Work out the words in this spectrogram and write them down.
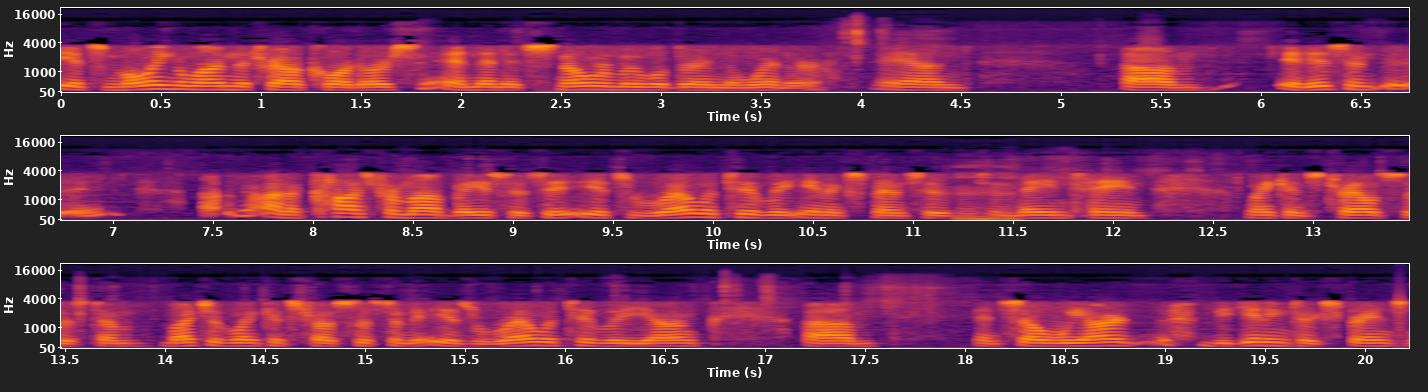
it's mowing along the trail corridors and then it's snow removal during the winter. And um, it isn't uh, on a cost per mile basis it's relatively inexpensive mm-hmm. to maintain lincoln's trail system. Much of lincoln's trail system is relatively young um, and so we aren't beginning to experience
